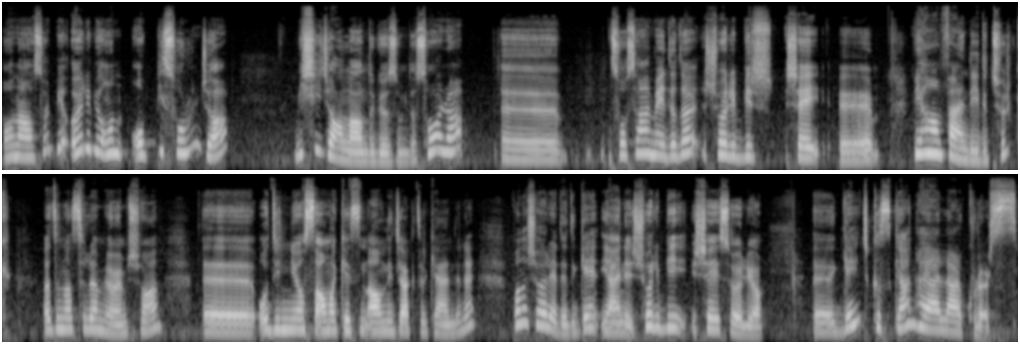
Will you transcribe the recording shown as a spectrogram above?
Ondan sonra bir öyle bir on, o bir sorunca bir şey canlandı gözümde. Sonra e, sosyal medyada şöyle bir şey, e, bir hanımefendiydi Türk. Adını hatırlamıyorum şu an. E, o dinliyorsa ama kesin anlayacaktır kendini. Bana şöyle dedi, gen- yani şöyle bir şey söylüyor. E, genç kızken hayaller kurarız.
